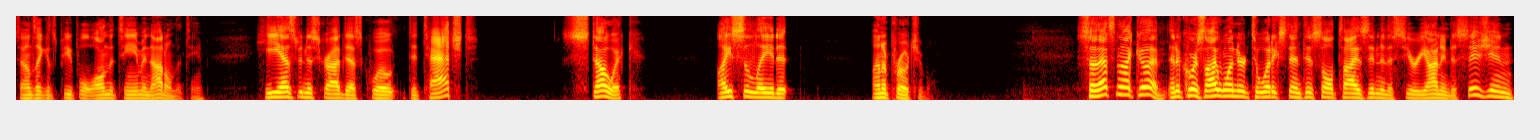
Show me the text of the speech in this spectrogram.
Sounds like it's people on the team and not on the team. He has been described as quote detached, stoic, isolated, unapproachable. So that's not good. And of course, I wonder to what extent this all ties into the Sirianni decision.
